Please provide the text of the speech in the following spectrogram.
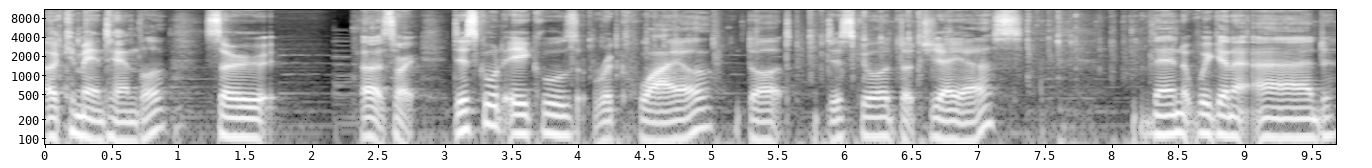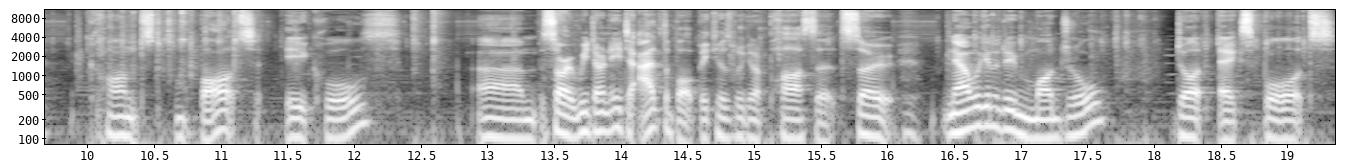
uh, command handler. So, uh, sorry, discord equals require dot discord dot js. Then we're going to add const bot equals um, sorry, we don't need to add the bot because we're going to pass it. So now we're going to do module dot export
